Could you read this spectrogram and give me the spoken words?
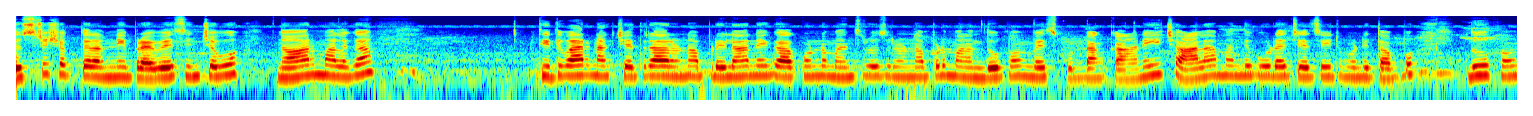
దుష్టి శక్తులన్నీ ప్రవేశించవు. నార్మల్గా తిదివార నక్షత్రాలు ఉన్నప్పుడు ఇలానే కాకుండా మంచి రోజులు ఉన్నప్పుడు మనం ధూపం వేసుకుంటాం. కానీ చాలామంది కూడా చేసేటువంటి తప్పు ధూపం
